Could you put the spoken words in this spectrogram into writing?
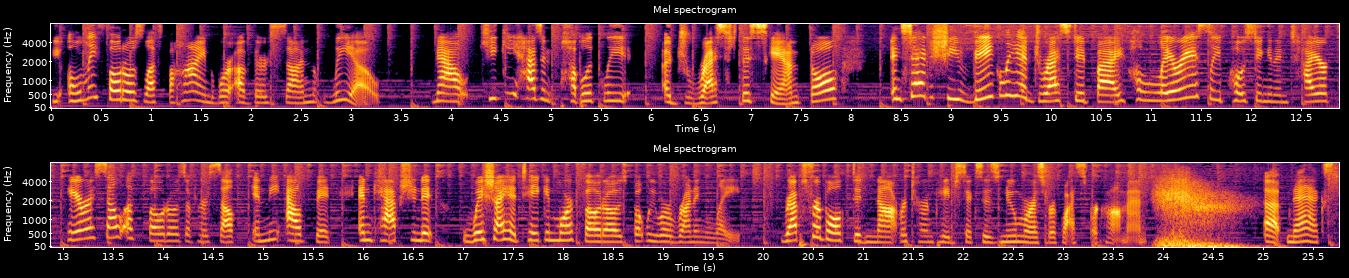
The only photos left behind were of their son, Leo. Now, Keke hasn't publicly addressed this scandal. Instead, she vaguely addressed it by hilariously posting an entire carousel of photos of herself in the outfit and captioned it, Wish I had taken more photos, but we were running late. Reps for both did not return page six's numerous requests for comment. Up next,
